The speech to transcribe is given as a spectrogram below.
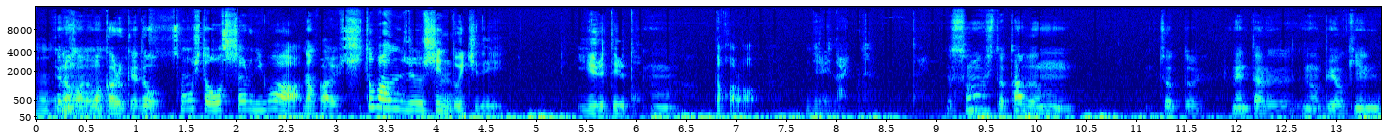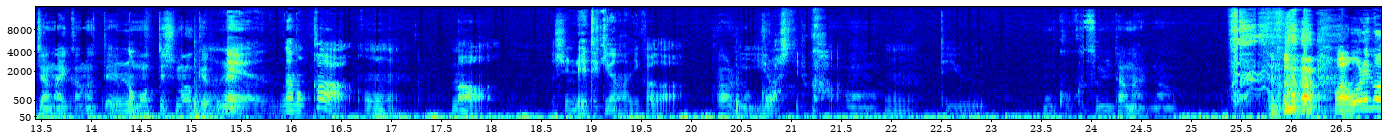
うん。っていうのはまだわかるけど、その人がおっしゃるには、なんか一晩中震度1で揺れてると。うん、だから、寝れない。でその人多分ちょっとメンタルの病気じゃないかなって思ってしまうけどねね、なのか、うん。まあ、心霊的な何かが揺らしてるか。うんうん。っていう。もうここ住みたないな。お前、俺の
